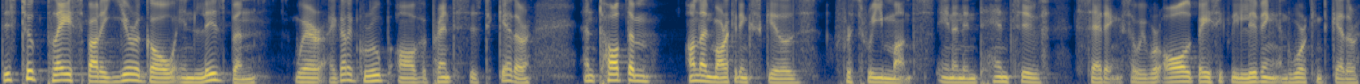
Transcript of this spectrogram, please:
This took place about a year ago in Lisbon, where I got a group of apprentices together and taught them online marketing skills for three months in an intensive setting. So we were all basically living and working together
